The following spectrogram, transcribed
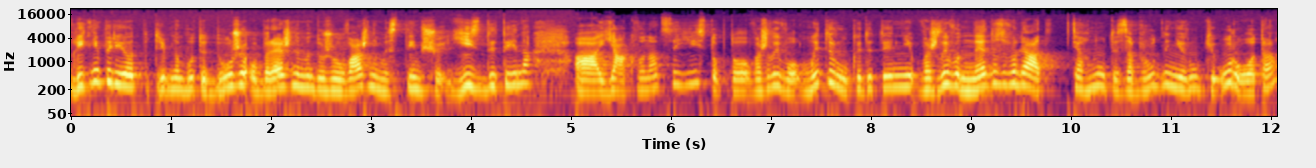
в літній період потрібно бути дуже обережними, дуже уважними з тим, що їсть дитина, як вона це їсть. Тобто важливо мити руки дитині, важливо не дозволяти тягнути забруднені руки у рота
